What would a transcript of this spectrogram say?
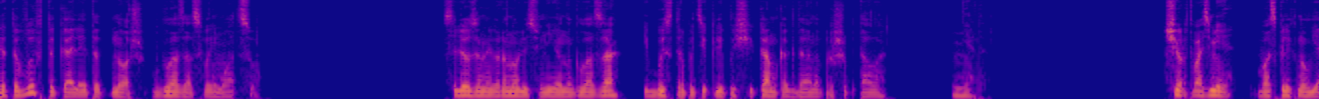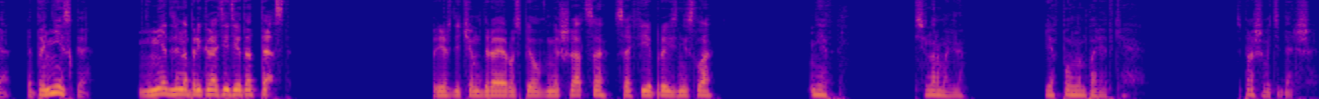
«Это вы втыкали этот нож в глаза своему отцу?» Слезы навернулись у нее на глаза и быстро потекли по щекам, когда она прошептала «Нет». «Черт возьми!» — воскликнул я. «Это низко! Немедленно прекратите этот тест!» Прежде чем Драйер успел вмешаться, София произнесла «Нет, все нормально. Я в полном порядке. Спрашивайте дальше».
